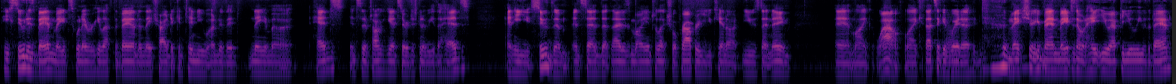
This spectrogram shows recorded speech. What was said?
he sued his bandmates whenever he left the band and they tried to continue under the name uh, Heads instead of Talking Heads. They were just going to be the Heads and he sued them and said that that is my intellectual property you cannot use that name and like wow like that's a good way to make sure your bandmates don't hate you after you leave the band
